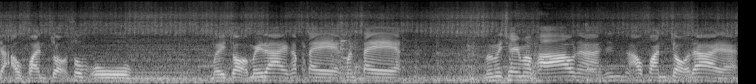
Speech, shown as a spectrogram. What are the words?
จะเอาฟันเจาะส้มโอ ไม่เจาะไม่ได้ครับ แตกมันแตก มันไม่ใช่มะพร้าวนะถึงเอาฟันเจาะได้อะ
